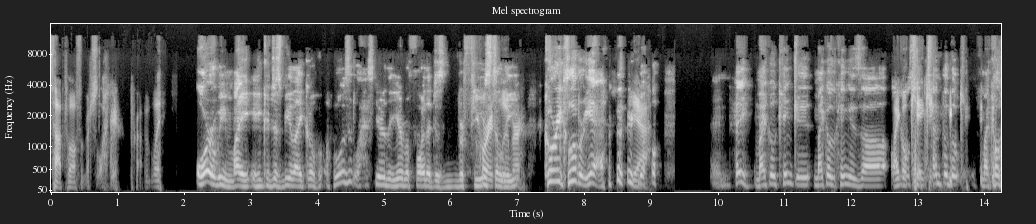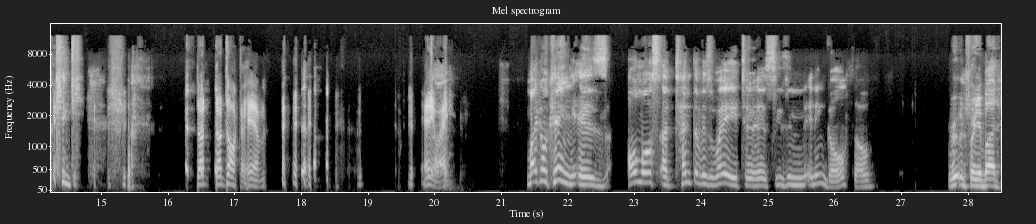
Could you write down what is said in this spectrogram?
top 12 for much longer, probably. Or we might. He could just be like, oh, who was it last year or the year before that just refused Corey to leave? Corey Kluber, yeah. Yeah. And hey, Michael King is Michael King is uh Michael King. tenth of the Michael King. Don't don't talk to him. anyway, Michael King is almost a tenth of his way to his season inning goal. So rooting for you, bud.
